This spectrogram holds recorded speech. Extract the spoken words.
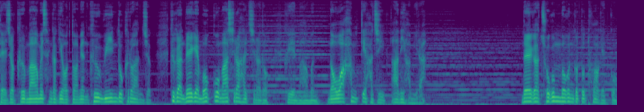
대저 그 마음의 생각이 어떠하면 그 위인도 그러한즉 그가 내게 먹고 마시라 할지라도 그의 마음은 너와 함께 하지 아니함이라. 내가 조금 먹은 것도 토하겠고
